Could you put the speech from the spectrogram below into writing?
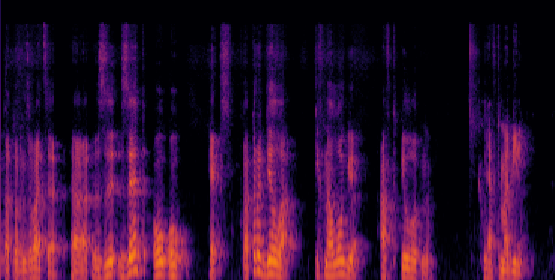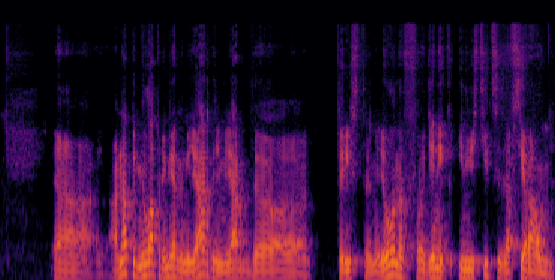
который называется э, ZOOX, который делала технологию автопилотную для автомобилей. Э, она подняла примерно миллиард или миллиард триста миллионов денег инвестиций за все раунды.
